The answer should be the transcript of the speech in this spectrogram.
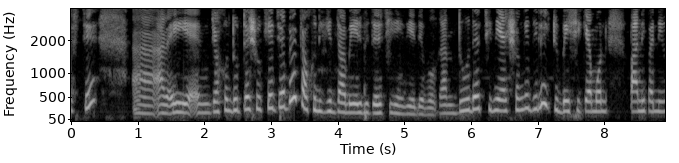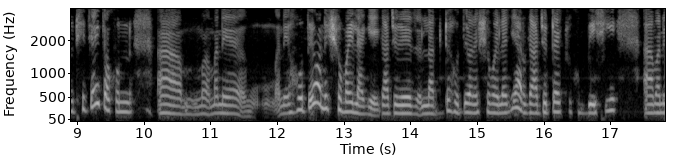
আসছে। আর এই, যখন দুধটা শুকিয়ে যাবে তখনই কিন্তু আমি এর ভিতরে চিনি দিয়ে দেবো। কারণ দুধ আর চিনি একসঙ্গে দিলে একটু বেশি কেমন পানি পানি উঠে যায় তখন মানে মানে হতে অনেক সময় লাগে। গাজরের লাড্ডুটা হতে অনেক সময় লাগে আর গাজরটা একটু খুব বেশি মানে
